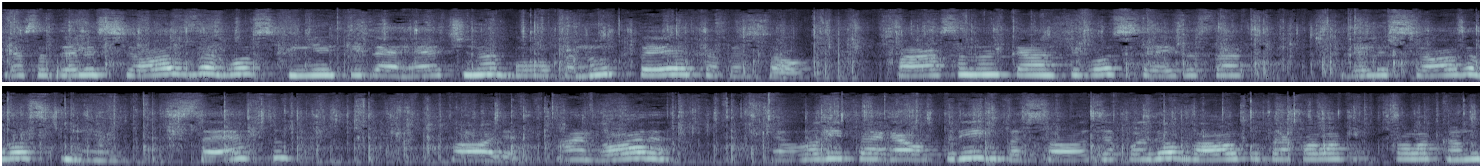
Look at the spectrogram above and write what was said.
Dessa deliciosa rosquinha que derrete na boca. Não perca, pessoal. Faça na casa de vocês essa deliciosa rosquinha, certo? Olha, agora eu vou ali pegar o trigo, pessoal, e depois eu volto para colo colocando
